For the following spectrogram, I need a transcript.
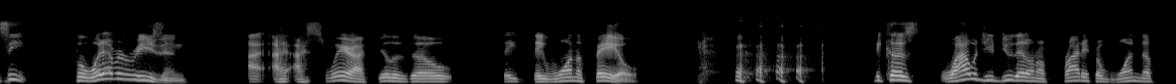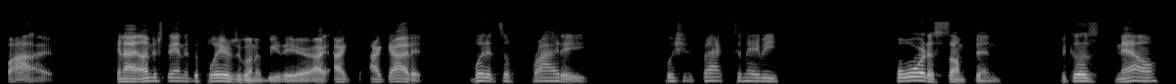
see, for whatever reason, I, I, I swear I feel as though they they want to fail because why would you do that on a Friday from one to five? And I understand that the players are going to be there. I, I I got it, but it's a Friday. Push it back to maybe four to something, because now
